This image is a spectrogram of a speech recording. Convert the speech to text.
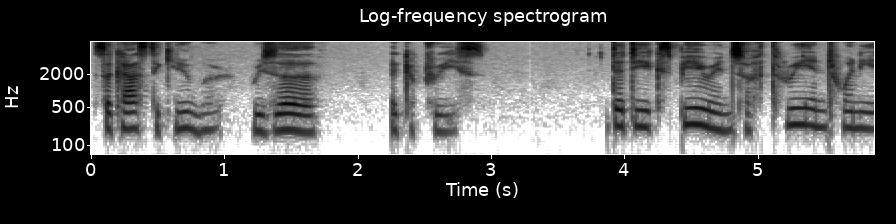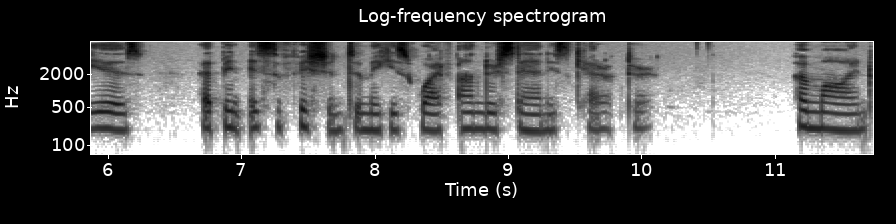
sarcastic humour, reserve, and caprice, that the experience of three and twenty years had been insufficient to make his wife understand his character. Her mind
